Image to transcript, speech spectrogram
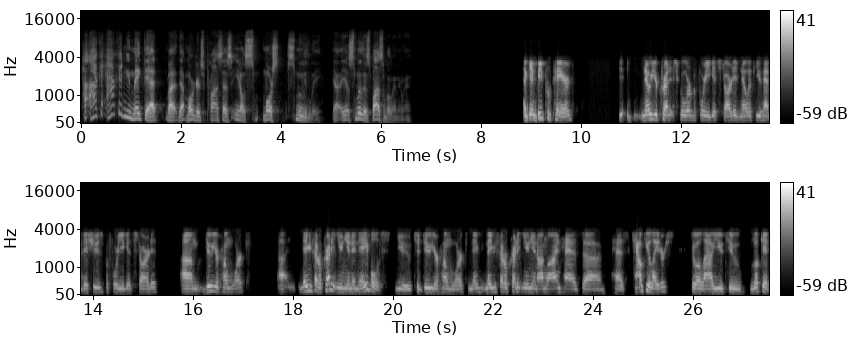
How, how, can, how can you make that uh, that mortgage process, you know, more smoothly? as smooth as possible, anyway. Again, be prepared. Know your credit score before you get started. Know if you have issues before you get started. Um, do your homework. Uh, Navy Federal Credit Union enables you to do your homework. Navy, Navy Federal Credit Union online has uh, has calculators to allow you to look at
